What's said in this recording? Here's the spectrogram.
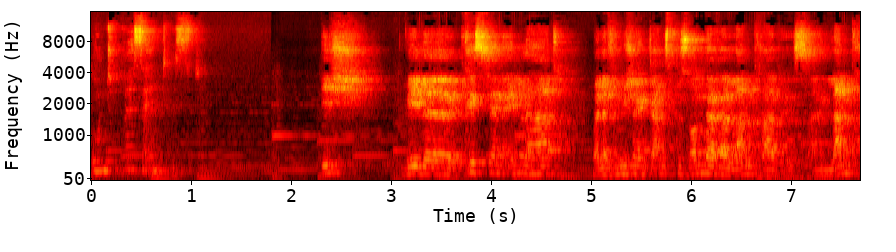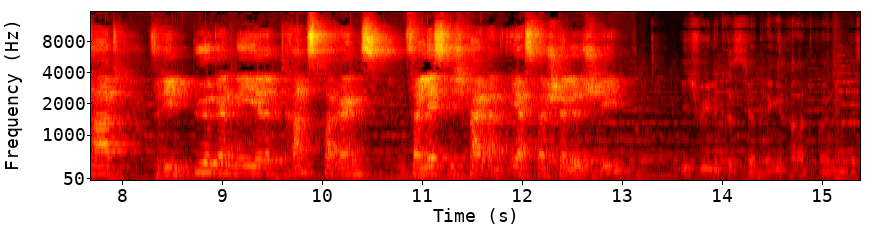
und präsent ist. Ich wähle Christian Engelhardt, weil er für mich ein ganz besonderer Landrat ist. Ein Landrat, für den Bürgernähe, Transparenz und Verlässlichkeit an erster Stelle stehen. Ich wähle Christian Engelhardt, weil ihm das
